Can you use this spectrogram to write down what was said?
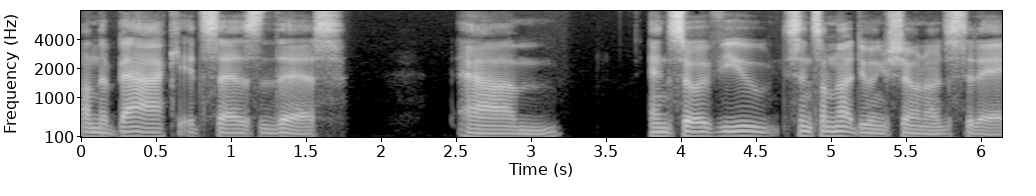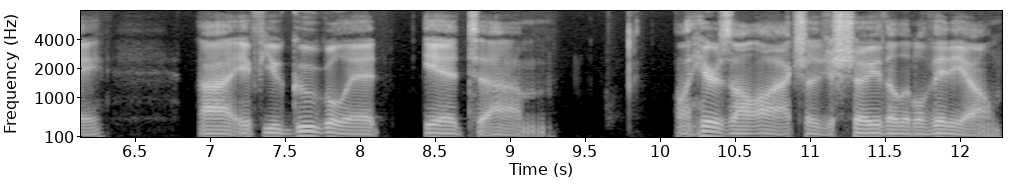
on the back, it says this. Um, and so if you, since I'm not doing show notes today, uh, if you Google it, it, um, well, here's, I'll, I'll actually just show you the little video.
